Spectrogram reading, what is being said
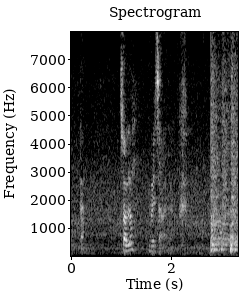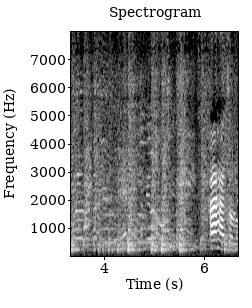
একটা। চলো, এবার যাওয়া যাক। হ্যাঁ হ্যাঁ চলো।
